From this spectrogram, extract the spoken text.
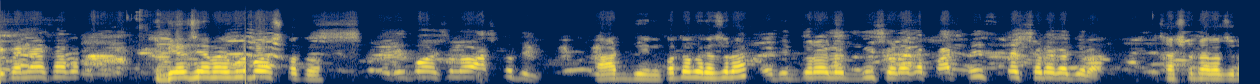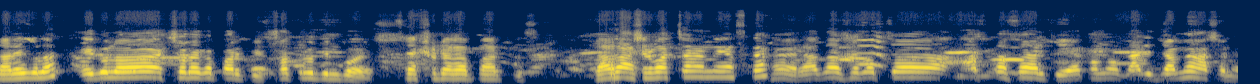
এখানে আছে আবার বেলজিয়াম এগুলো বয়স কত? এটির বয়স হলো আটশো দিন। আট দিন। কত করে জোড়া? এটির জোড়া হলো দুইশো টাকা পার পিস চারশো টাকা জোড়া। চারশো টাকা জোড়া। আর এগুলা? এগুলো একশো টাকা পার পিস সতেরো দিন বয়স। একশো টাকা পার পিস দাদা হাঁসের বাচ্চা না নেই আজকে? হ্যাঁ রাজা সে বাচ্চা আসতে আসে আর কি এখনও গাড়ির জামে আসে না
